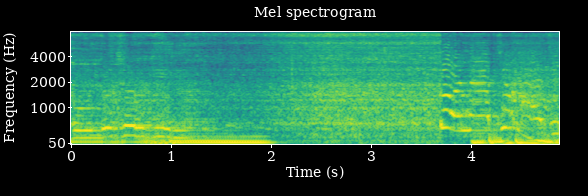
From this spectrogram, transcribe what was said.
Tô na tua rádio,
